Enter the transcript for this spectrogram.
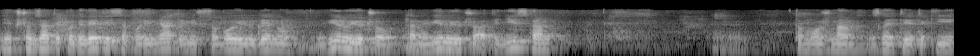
Якщо взяти подивитися, порівняти між собою людину віруючу та невіруючу атеїста, е, то можна знайти такі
